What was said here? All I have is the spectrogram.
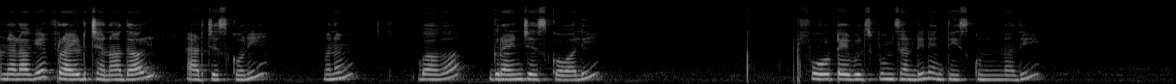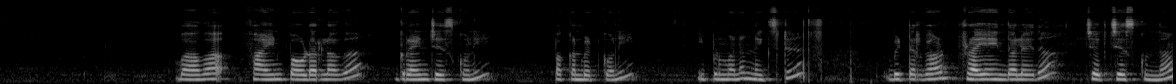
And అలాగే ఫ్రైడ్ చనా దాల్ యాడ్ చేసుకొని మనం బాగా గ్రైండ్ చేసుకోవాలి. ఫోర్ టేబుల్ స్పూన్స్ అండి నేను తీసుకున్నది. బాగా ఫైన్ పౌడర్ లాగా గ్రైండ్ చేసుకొని పక్కన పెట్టుకొని ఇప్పుడు మనం నెక్స్ట్ బిట్టర్ గార్డ్ ఫ్రై అయిందా లేదా చెక్ చేసుకుందాం.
